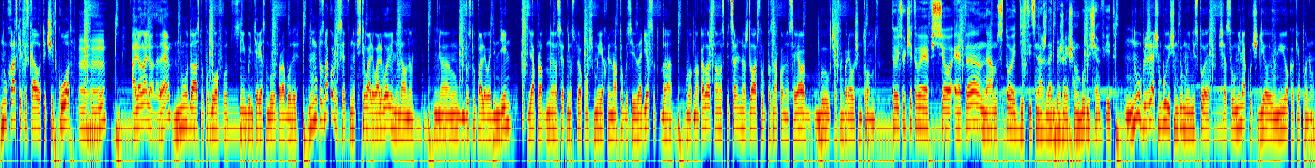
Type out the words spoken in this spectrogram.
Ну, Хаски, ты сказал, это чит-код. Угу. Алена Алена, да? Ну да, сто пудов. Вот с ней бы интересно было поработать. Ну, мы познакомились, кстати, на фестивале во Львове недавно. Э, Мы выступали в один день. Я, правда, на ее сет не успел, потому что мы ехали на автобусе из Одессы туда. Вот, но оказалось, что она специально меня ждала, чтобы познакомиться. Я был, честно говоря, очень тронут. То есть, учитывая все это, нам стоит действительно ожидать в ближайшем будущем фит. Ну, в ближайшем будущем, думаю, не стоит. Сейчас и у меня куча дел, и у нее, как я понял.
